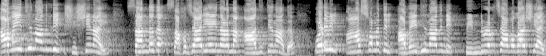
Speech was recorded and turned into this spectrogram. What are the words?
അവൈദ്യനാഥിന്റെ ശിഷ്യനായി സന്തത സഹചാരിയായി നടന്ന ആദിത്യനാഥ് ഒടുവിൽ ആശ്രമത്തിൽ അവൈദ്യനാഥിന്റെ പിന്തുടർച്ചാവകാശിയായി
